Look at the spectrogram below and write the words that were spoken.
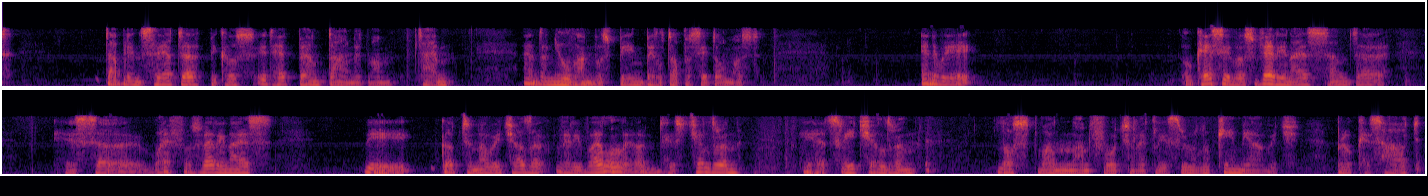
Dublin theatre because it had burnt down at one time and a new one was being built opposite almost. Anyway, O'Casey was very nice and uh, his uh, wife was very nice. We got to know each other very well and his children. He had three children, lost one unfortunately through leukemia, which broke his heart.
